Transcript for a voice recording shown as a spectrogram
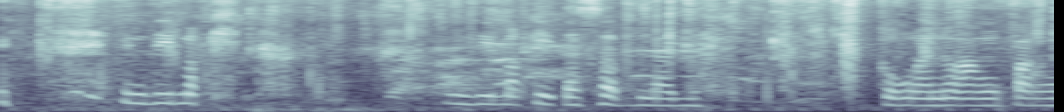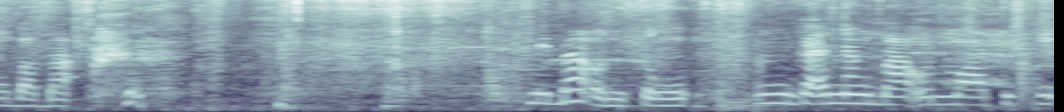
Hindi makita hindi makita sa vlog kung ano ang pangbaba. May baon tong, ang gaan ng baon mo atiki.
